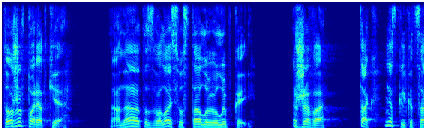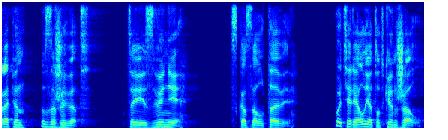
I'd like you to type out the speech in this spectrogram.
Тоже в порядке?» Она отозвалась усталой улыбкой. «Жива. Так, несколько царапин, заживёт». «Ты извини», — сказал Тави. «Потерял я тут кинжал».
